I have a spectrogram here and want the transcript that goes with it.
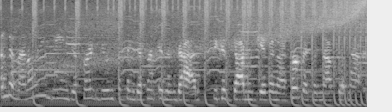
Fundamentally, being different, doing something different isn't bad because God has given a purpose and that's what matters.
